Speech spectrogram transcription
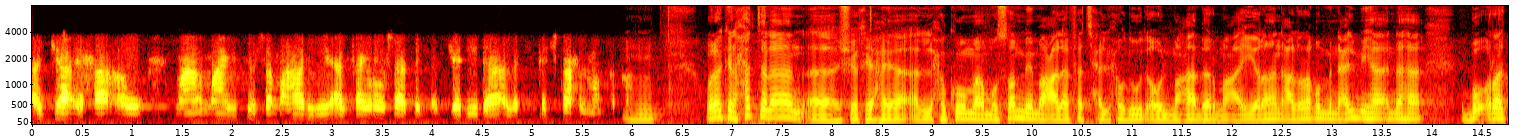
والجائحه أو ما ما يسمى هذه الفيروسات الجديدة التي تجتاح المنطقة. ولكن حتى الآن آه، شيخ يحيى الحكومة مصممة على فتح الحدود أو المعابر مع إيران على الرغم من علمها أنها بؤرة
